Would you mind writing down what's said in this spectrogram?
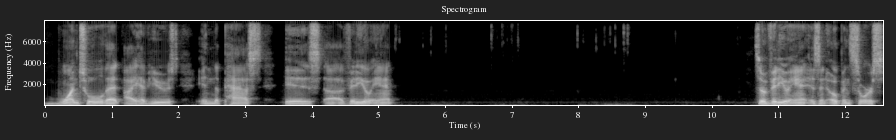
one tool that I have used in the past is uh, VideoAnt. So VideoAnt is an open source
